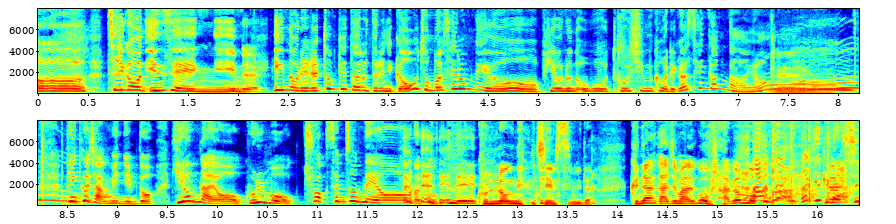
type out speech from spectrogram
어 즐거운 인생님 네. 이 노래를 통기타로 들으니까 어 정말 새롭네요. 비 오는 오후 도심 거리가 생각나요. 네. 음, 핑크 장미님도 기억나요. 골목 추억 샘솟네요 라고. 네. 군롱님 재밌습니다. 그냥 가지 말고 라면 먹고 가. 그렇지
